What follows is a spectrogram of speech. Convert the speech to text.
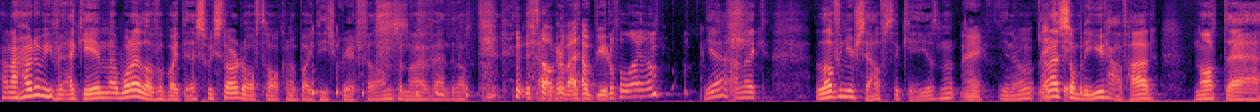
And how do we even, again, like, what I love about this, we started off talking about these great films, and now I've ended up, Talking about how beautiful I am. yeah, and like, loving yourself's the key, isn't it? Hey. You know, and That's as somebody you have had not uh,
